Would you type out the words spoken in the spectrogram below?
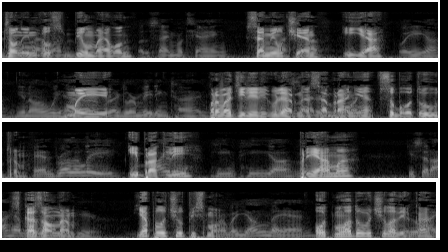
Джон Инглс, Билл Меллон, Сэмюэл Чен и я. Мы проводили регулярное собрание в субботу утром. И брат Ли прямо сказал нам, я получил письмо от молодого человека,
